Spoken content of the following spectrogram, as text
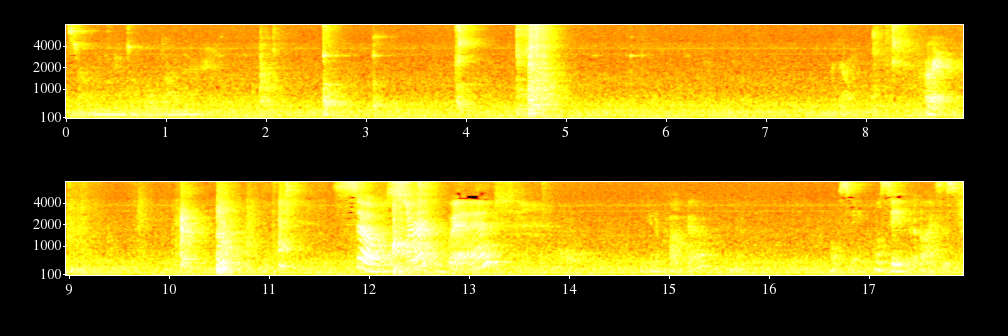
start running into a hold on there. There we go. Okay. So we'll start with, you gonna pop out? We'll see. If it relaxes.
